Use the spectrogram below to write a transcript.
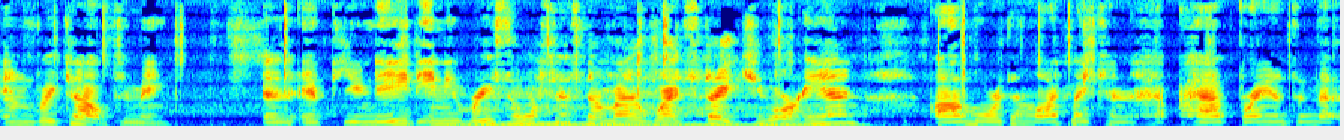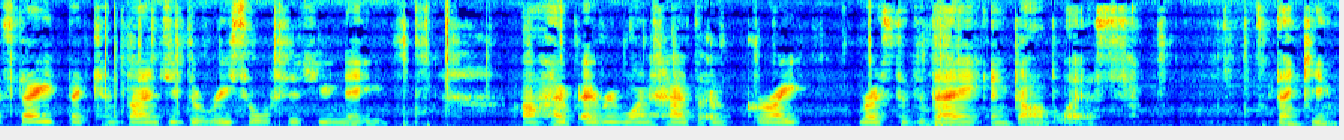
and reach out to me. And if you need any resources, no matter what state you are in, I more than likely can ha- have friends in that state that can find you the resources you need. I hope everyone has a great rest of the day and God bless. Thank you.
